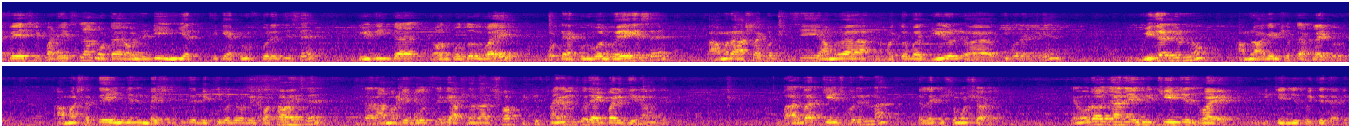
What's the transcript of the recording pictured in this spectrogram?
এফএএসকে পাঠিয়েছিলাম, ওটা অলরেডি ইন্ডিয়া থেকে অ্যাপ্রুভ করে দিয়েছে দুই তিনটা রদবদল হয়ে ওটা অ্যাপ্রুভাল হয়ে গেছে। আমরা আশা করতেছি, আমরা হয়তো বা জিও কী করে থাকে ভিসার জন্য আমরা আগামী সপ্তাহে অ্যাপ্লাই করব। আমার সাথে ইন্ডিয়ান এম্বাসির ব্যক্তিগতভাবে কথা হয়েছে। তারা আমাকে বলছে কি, আপনারা সব কিছু ফাইনাল করে একবারে দিন আমাদেরকে। বারবার চেঞ্জ করেন না, তাহলে একটু সমস্যা হয়। কারণ ওরাও জানে এগুলি চেঞ্জেস হয় এগুলি চেঞ্জেস হইতে থাকে।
